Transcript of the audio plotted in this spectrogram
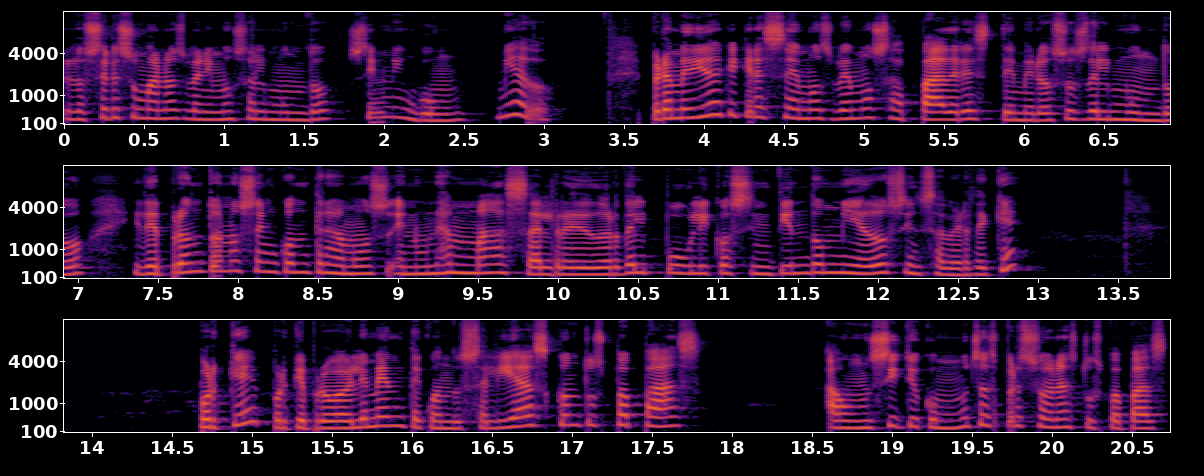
los seres humanos, venimos al mundo sin ningún miedo. Pero a medida que crecemos vemos a padres temerosos del mundo y de pronto nos encontramos en una masa alrededor del público sintiendo miedo sin saber de qué. ¿Por qué? Porque probablemente cuando salías con tus papás a un sitio con muchas personas, tus papás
